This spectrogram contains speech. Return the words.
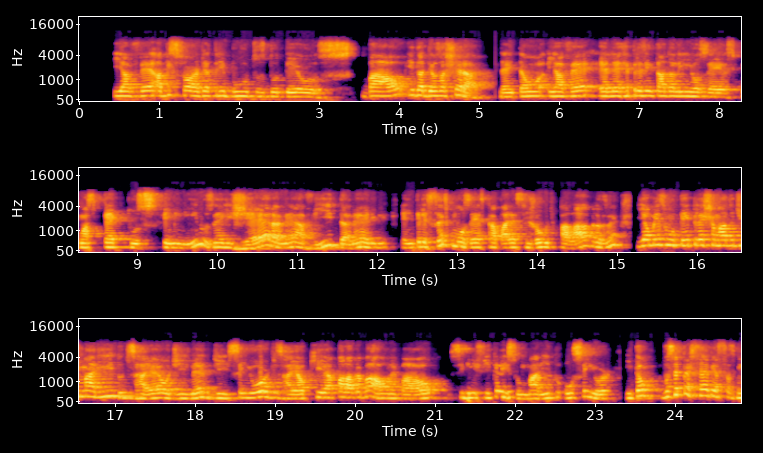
Yahvé absorve atributos do deus Baal e da deusa Xerá. Né? Então, Yahvé ela é representado ali em Oséias com aspectos femininos, né? ele gera né, a vida, né? ele, é interessante como Oséias trabalha esse jogo de palavras, né? e ao mesmo tempo ele é chamado de marido de Israel, de, né, de senhor de Israel, que é a palavra Baal. Né? Baal significa isso, marido ou senhor. Então, você percebe essas,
